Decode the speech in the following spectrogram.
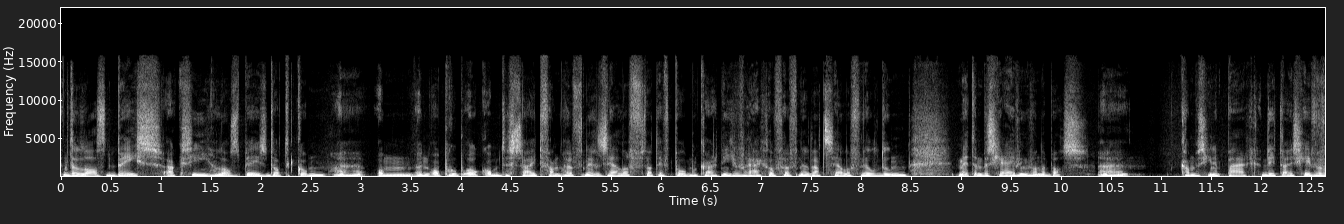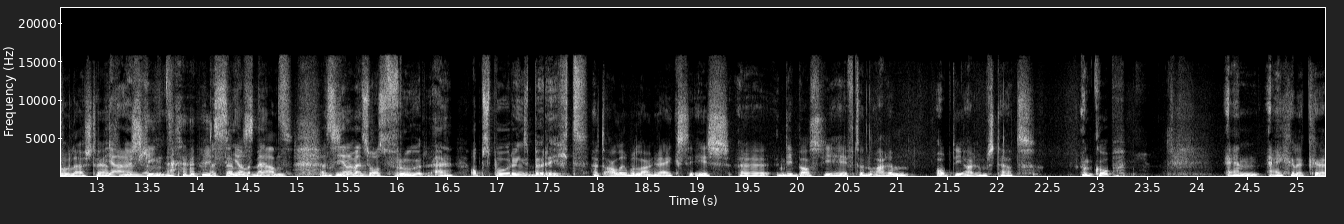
De Lost Base actie, lostbase.com. eh, om een oproep ook op de site van Hufner zelf. Dat heeft Paul McCartney gevraagd of Hufner dat zelf wil doen. Met een beschrijving van de bas. Ik kan misschien een paar details geven voor luisteraars die misschien een, een signalement. Een signalement zoals vroeger. Hè? Opsporingsbericht. Het allerbelangrijkste is, eh, die bas die heeft een arm. Op die arm staat een kop. En eigenlijk eh,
